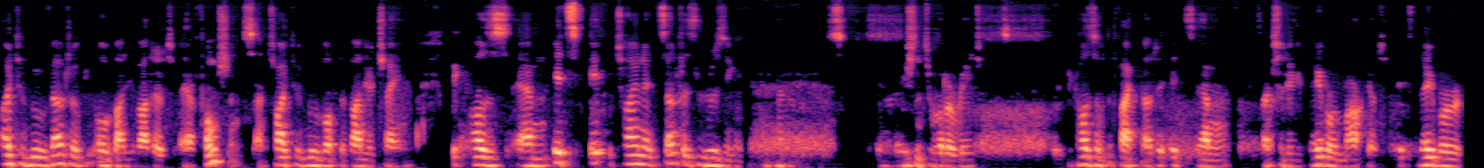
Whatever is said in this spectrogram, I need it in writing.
try to move out of low value added uh, functions and try to move up the value chain because um, it's it, China itself is losing in relation to other regions because of the fact that it's, um, it's actually labour market, its labour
